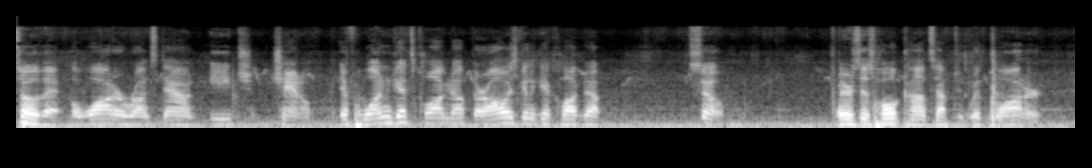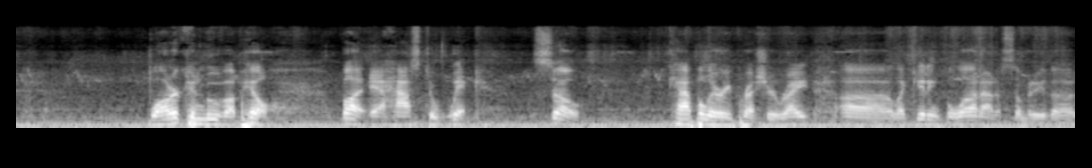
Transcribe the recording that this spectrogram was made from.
so that the water runs down each channel. If one gets clogged up, they're always going to get clogged up. So there's this whole concept with water. Water can move uphill, but it has to wick. So capillary pressure, right? Uh, like getting blood out of somebody. The,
